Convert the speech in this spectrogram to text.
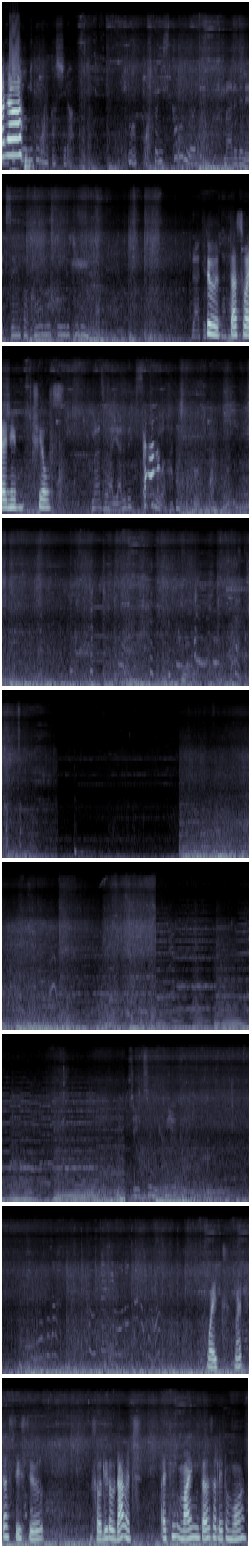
Oh! もっと人に好かれるようにまるで烈焰と交流している気分になるだけど Dude, that's why I need shields. Wait, what does this do? So little damage. I think mine does a little more.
